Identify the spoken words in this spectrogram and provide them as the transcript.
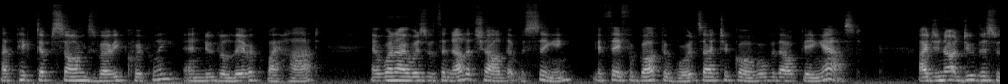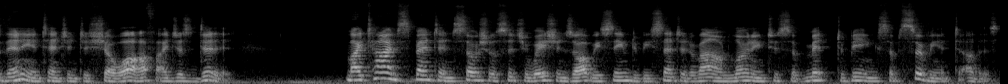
I picked up songs very quickly and knew the lyric by heart, and when I was with another child that was singing, if they forgot the words, I took over without being asked. I did not do this with any intention to show off, I just did it. My time spent in social situations always seemed to be centered around learning to submit to being subservient to others.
